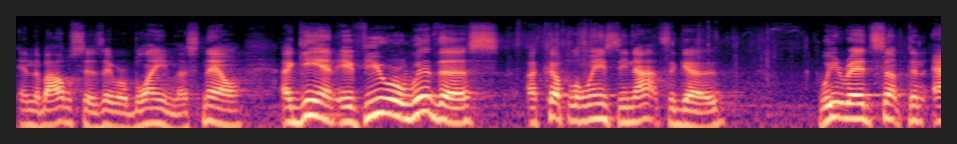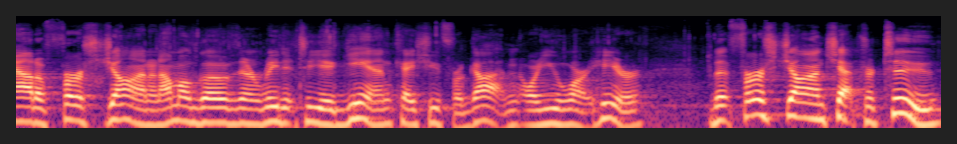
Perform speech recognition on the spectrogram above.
and the Bible says they were blameless. Now, again, if you were with us a couple of Wednesday nights ago, we read something out of 1 John, and I'm going to go over there and read it to you again in case you've forgotten or you weren't here. But 1 John chapter 2,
